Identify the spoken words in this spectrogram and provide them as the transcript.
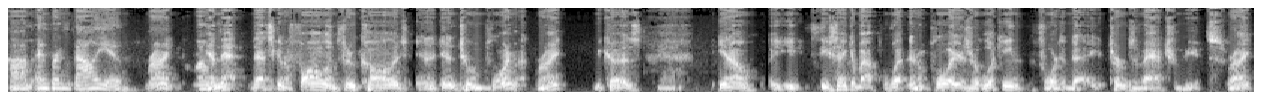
um, and bring value. Right, um, and that that's going to follow them through college and into employment, right? Because yeah. you know you, you think about what employers are looking for today in terms of attributes, right?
